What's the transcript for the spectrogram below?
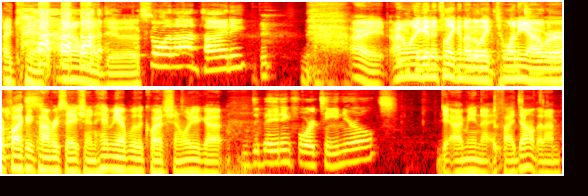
I can't. I don't want to do this. What's going on, Tiny? All right. I don't want to get into like another like 20 hour fucking conversation. Hit me up with a question. What do you got? Debating 14 year olds? Yeah, I mean, if I don't, then I'm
